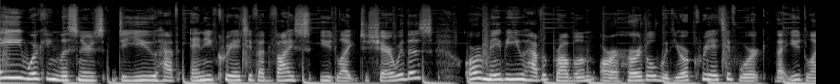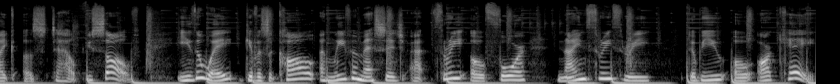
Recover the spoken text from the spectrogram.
Hey, working listeners, do you have any creative advice you'd like to share with us? Or maybe you have a problem or a hurdle with your creative work that you'd like us to help you solve. Either way, give us a call and leave a message at 304 933 WORK.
